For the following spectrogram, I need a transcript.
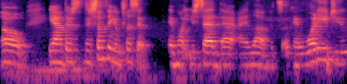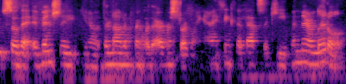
Oh, yeah. There's there's something implicit in what you said that I love. It's okay. What do you do so that eventually, you know, they're not at a point where they're ever struggling? And I think that that's the key. When they're little,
